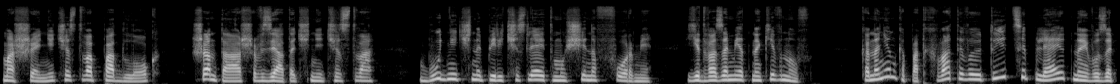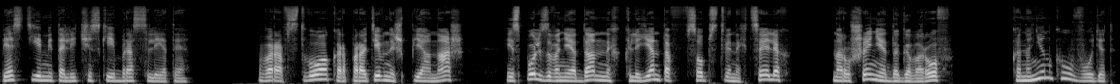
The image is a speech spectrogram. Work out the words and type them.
мошенничество, подлог, шантаж, взяточничество. Буднично перечисляет мужчина в форме, едва заметно кивнув. Каноненко подхватывают и цепляют на его запястье металлические браслеты. Воровство, корпоративный шпионаж, использование данных клиентов в собственных целях, нарушение договоров. Каноненко уводят,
